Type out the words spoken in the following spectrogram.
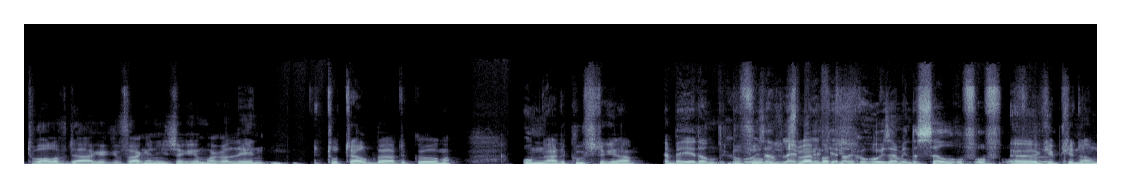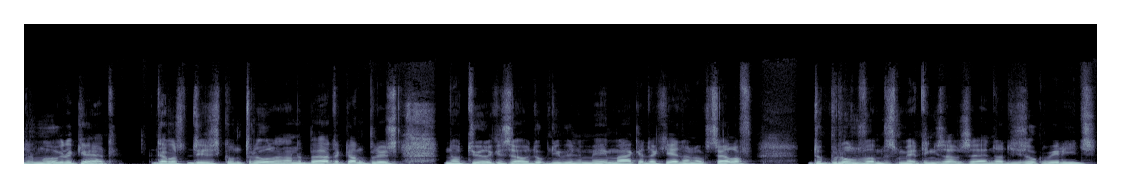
twaalf dagen gevangenis. Hè. Je mag alleen het hotel buiten komen om naar de koers te gaan. En ben je dan gehoorzaam, blijf, blijf jij dan gehoorzaam in de cel? Of, of, of, Eh, eh, je hebt geen andere mogelijkheid. Dat was dus controle aan de buitenkant. Plus, natuurlijk, je zou het ook niet willen meemaken dat jij dan nog zelf de bron van besmetting zou zijn. Dat is ook weer iets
